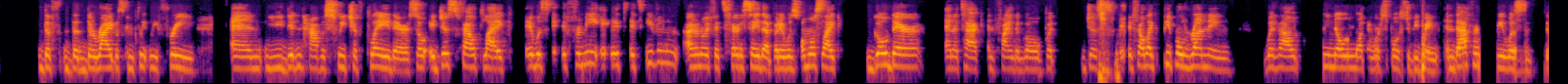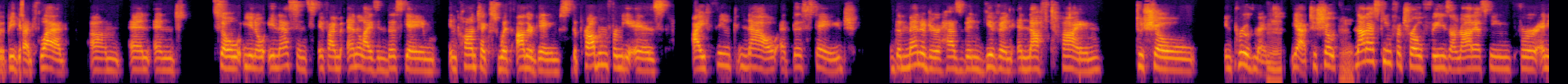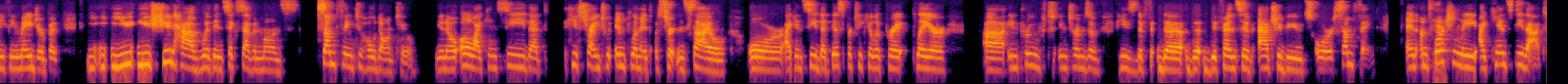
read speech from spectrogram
the the, the right was completely free, and you didn't have a switch of play there. So it just felt like it was it, for me. It, it, it's even I don't know if it's fair to say that, but it was almost like go there and attack and find a goal, but just it felt like people running without knowing what they were supposed to be doing, and that for me was the, the biggest red flag. Um, and and so you know, in essence, if I'm analyzing this game in context with other games, the problem for me is I think now at this stage, the manager has been given enough time to show improvement. Yeah, yeah to show yeah. not asking for trophies i'm not asking for anything major but y- you you should have within six seven months something to hold on to. You know oh i can see that he's trying to implement a certain style or i can see that this particular pra- player uh, improved in terms of his def- the the defensive attributes or something. And unfortunately yeah. i can't see that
